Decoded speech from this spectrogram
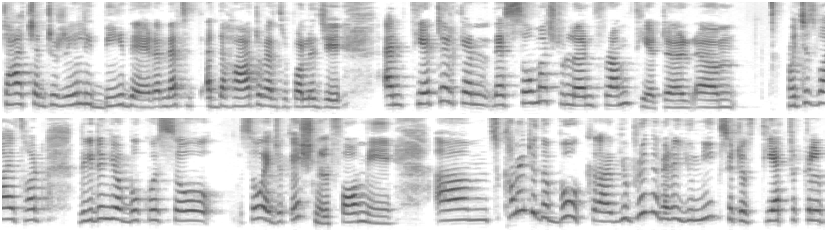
touch, and to really be there, and that's at the heart of anthropology. And theater can, there's so much to learn from theater, um, which is why I thought reading your book was so so educational for me. Um, so coming to the book, uh, you bring a very unique sort of theatrical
